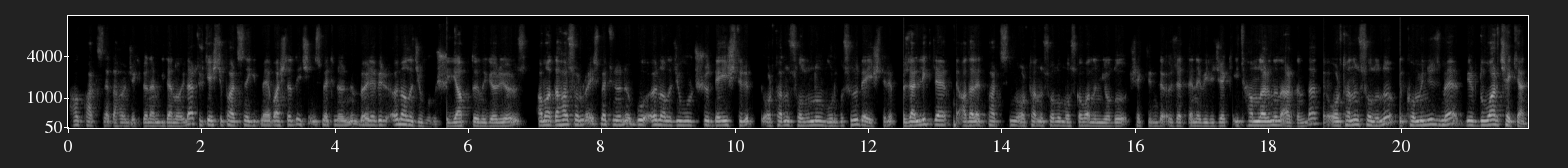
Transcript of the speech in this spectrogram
Halk Partisi'ne daha önceki dönem giden oylar Türkiye İşçi Partisi'ne gitmeye başladığı için İsmet İnönü'nün böyle bir ön alıcı vuruş yaptığını görüyoruz. Ama daha sonra İsmet İnönü bu ön alıcı vuruşu değiştirip, ortanın solunun vurgusunu değiştirip, özellikle Adalet Partisi'nin ortanın solu Moskova'nın yolu şeklinde özetlenebilecek ithamlarının ardından ortanın solunu komünizme bir duvar çeken,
